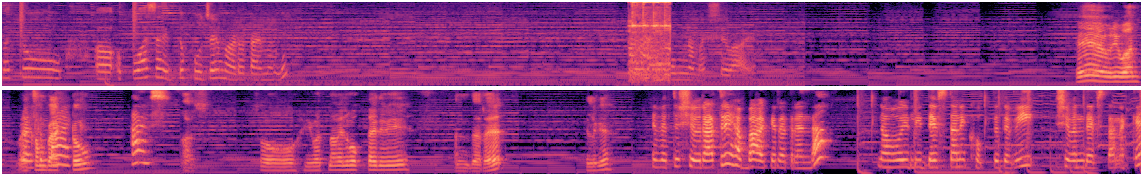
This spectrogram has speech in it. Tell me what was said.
ಇವತ್ತು ಉಪವಾಸ ಇದ್ದು ಪೂಜೆ ಮಾಡೋ ಟೈಮಲ್ಲಿ ಓಂ ನಮಃ ಶಿವಾಯ. Hey everyone welcome back to us Bhavan ಇವತ್ತು ನಾವು ಎಲ್ಲಿಗೆ ಹೋಗ್ತಾ ಇದೀವಿ? ಅಂದರೆ ಎಲ್ಲಿಗೆ ಇವತ್ತು ಶಿವರಾತ್ರಿ ಹಬ್ಬ ಆಗಿರೋದ್ರಿಂದ ನಾವು ಇಲ್ಲಿ ದೇವಸ್ಥಾನಕ್ಕೆ ಹೋಗ್ತಿದ್ದೀವಿ ಶಿವನ ದೇವಸ್ಥಾನಕ್ಕೆ.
